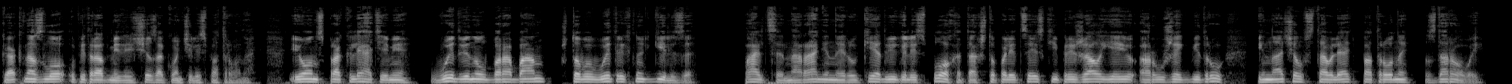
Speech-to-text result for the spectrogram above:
Как назло, у Петра Дмитриевича закончились патроны, и он с проклятиями выдвинул барабан, чтобы вытряхнуть гильзы. Пальцы на раненой руке двигались плохо, так что полицейский прижал ею оружие к бедру и начал вставлять патроны здоровой.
